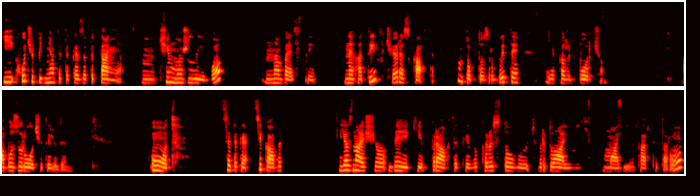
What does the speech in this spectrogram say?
І хочу підняти таке запитання: чи можливо навести негатив через карти? Ну, тобто зробити, як кажуть, порчу або зурочити людину. От, це таке цікаве я знаю, що деякі практики використовують в ритуальній магії карти Таро,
